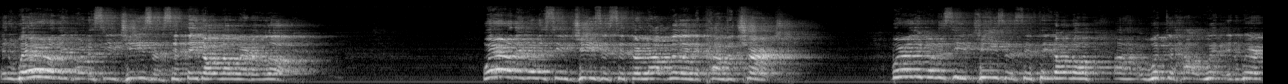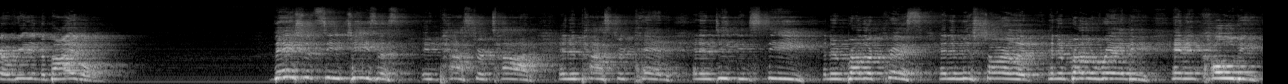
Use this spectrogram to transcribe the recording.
And where are they going to see Jesus if they don't know where to look? Where are they going to see Jesus if they're not willing to come to church? Where are they going to see Jesus if they don't know uh, what to, how, what, and where to read in the Bible? They should see Jesus in Pastor Todd and in Pastor Ken and in Deacon Steve and in Brother Chris and in Miss Charlotte and in Brother Randy and in Colby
